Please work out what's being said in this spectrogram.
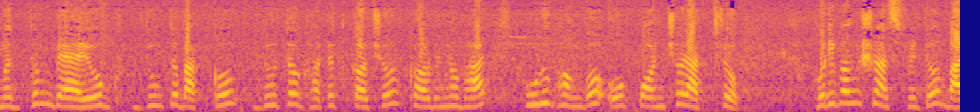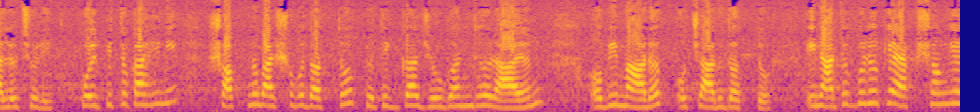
মধ্যম ব্যয়োগ দ্রুত বাক্য দ্রুত ঘটোৎকচ কর্ণভার উরুভঙ্গ ও পঞ্চরাত্র হরিবংশ আশ্রিত বালচরিত কল্পিত কাহিনী স্বপ্ন বাসব দত্ত প্রতিজ্ঞা যৌগন্ধ রায়ন অভিমারক ও চারু দত্ত এই নাটকগুলোকে একসঙ্গে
